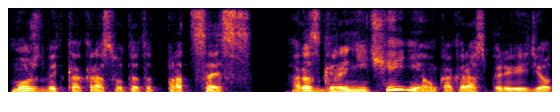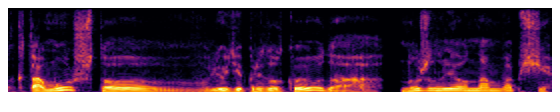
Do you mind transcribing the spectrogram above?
Может быть, как раз вот этот процесс разграничения, он как раз приведет к тому, что люди придут к выводу, а нужен ли он нам вообще.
